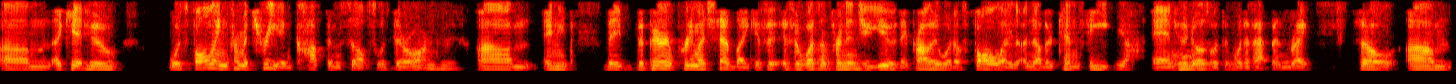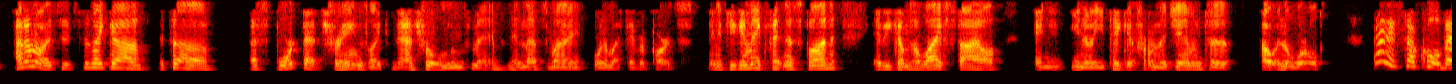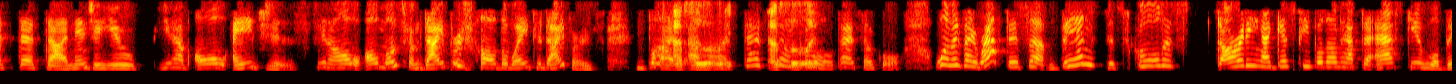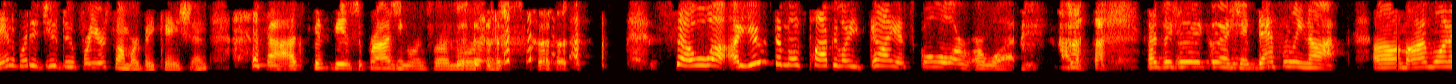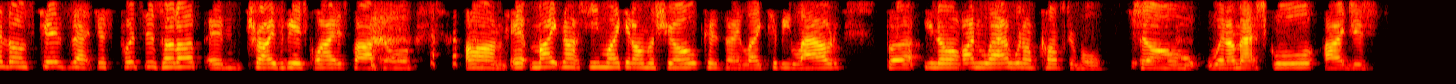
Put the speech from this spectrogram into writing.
um, a kid who was falling from a tree and caught themselves with their arm. Mhm. Um, and they, the parent pretty much said, like, if it, if it wasn't for Ninja U, they probably would have fallen another 10 feet Yeah. and who knows what would have happened, right? So, um, I don't know. It's, it's like a, it's a, a sport that trains like natural movement. Mhm. And that's my, one of my favorite parts. And if you can make fitness fun, it becomes a lifestyle and you, you know, you take it from the gym to out in the world. That is so cool that that uh, Ninja U you have all ages, you know, almost from diapers all the way to diapers. But Absolutely. Uh, that's Absolutely. so cool. That's so cool. Well, as I wrap this up, Ben, the school is starting. I guess people don't have to ask you. Well, Ben, what did you do for your summer vacation? Yeah, it's going to be a surprising one for him. so, uh, are you the most popular guy at school, or, or what? That's a great question. Definitely not. Um, I'm one of those kids that just puts his hood up and tries to be as quiet as possible. um, it might not seem like it on the show because I like to be loud, but you know, I'm loud when I'm comfortable. So when I'm at school, I just,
